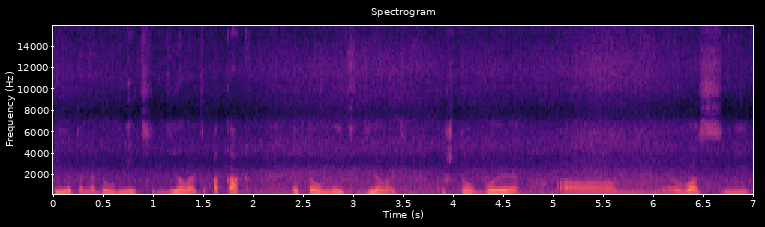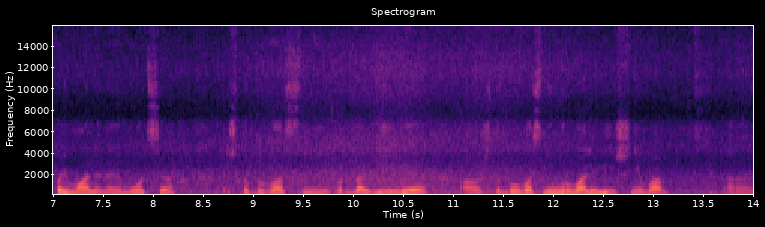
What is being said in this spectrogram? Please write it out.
и это надо уметь делать. А как это уметь делать, чтобы а, вас не поймали на эмоциях, чтобы вас не продавили, а, чтобы у вас не урвали лишнего. А,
